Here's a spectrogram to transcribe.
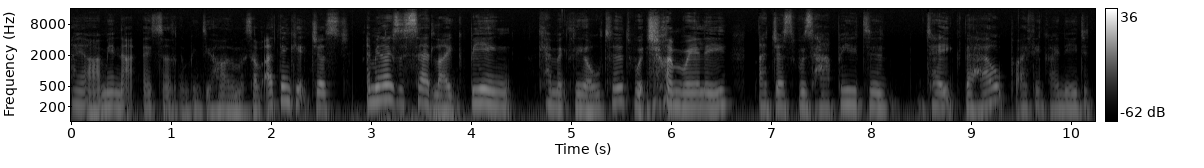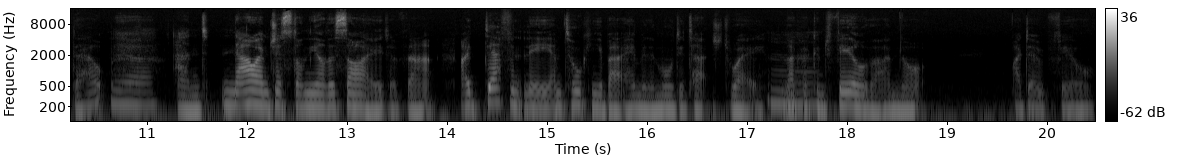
oh yeah, I mean that it sounds like I'm being too hard on myself. I think it just I mean as I said like being chemically altered, which I'm really I just was happy to take the help. I think I needed the help. yeah, And now I'm just on the other side of that. I definitely am talking about him in a more detached way. Like I mm. can feel that I'm not I don't feel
